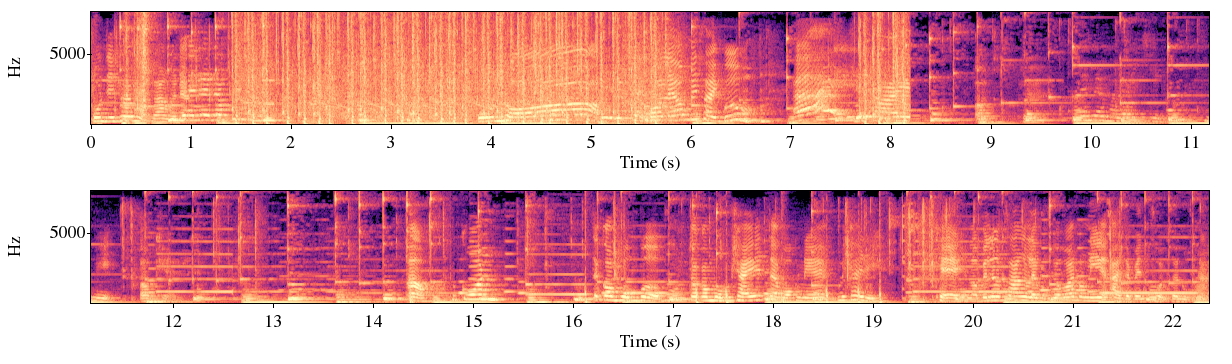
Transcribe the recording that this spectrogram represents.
คุณจะช่วยผมสร้างไหมเนี่ย อนผมใช้แต่บล็อกเนี้ยไม่ใช่ดิโอเค เราไปเริ่มสร้างเลยผมคิดว่าตรงนี้อาจจะเป็นสวนสนุกนะ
